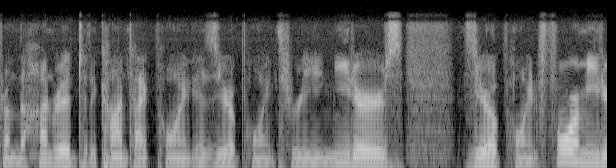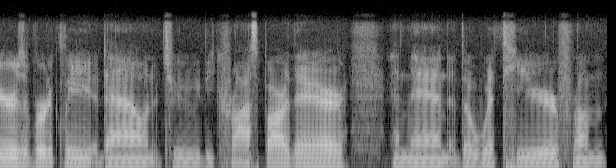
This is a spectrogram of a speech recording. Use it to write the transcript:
from the 100 to the contact point is 0.3 meters, 0.4 meters vertically down to the crossbar there, and then the width here from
